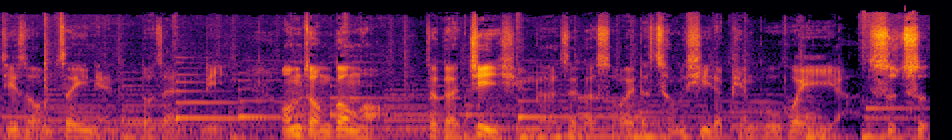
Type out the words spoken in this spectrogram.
其实我们这一年都在努力，我们总共哦。这个进行了这个所谓的程序的评估会议啊，四次，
